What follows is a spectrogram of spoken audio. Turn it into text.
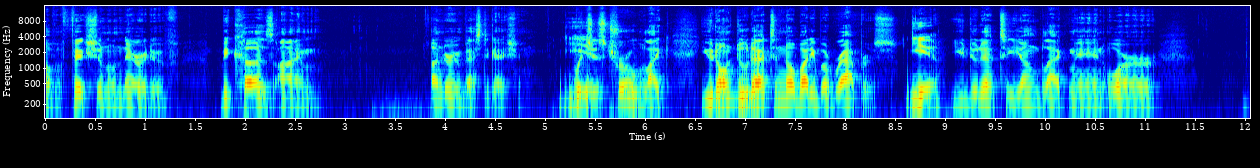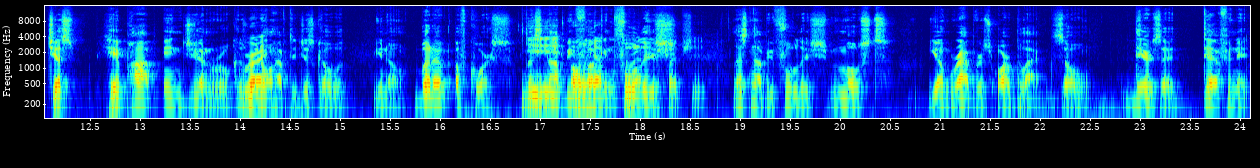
of a fictional narrative because I'm under investigation?" Which is true. Like you don't do that to nobody but rappers Yeah. you do that to young black men or just hip hop in general because we don't have to just go with you know. But uh, of course, let's yeah, not be fucking happens to rappers foolish. Let's not be foolish. Most young rappers are black, so there's a definite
